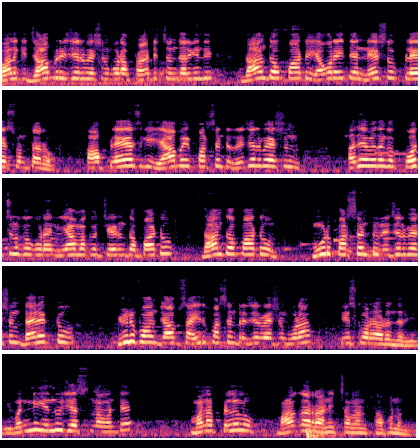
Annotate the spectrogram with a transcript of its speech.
వాళ్ళకి జాబ్ రిజర్వేషన్ కూడా ప్రకటించడం జరిగింది. దాంతోపాటు ఎవరైతే నేషనల్ ప్లేయర్స్ ఉంటారో ఆ ప్లేయర్స్కి యాభై పర్సెంట్ రిజర్వేషన్ అదేవిధంగా కోచ్లకు కూడా నియామకం చేయడంతో పాటు దాంతోపాటు మూడు percent reservation direct uniform jobs ఐదు పర్సెంట్ రిజర్వేషన్ కూడా తీసుకురావడం జరిగింది. ఇవన్నీ ఎందుకు చేస్తున్నామంటే మన పిల్లలు బాగా రాణించాలని తపనుంది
